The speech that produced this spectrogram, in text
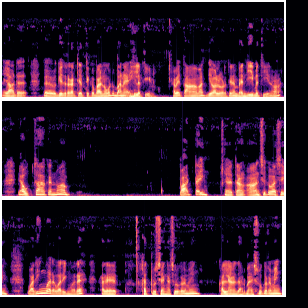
එයාට ගෙදර කට්ටියත් එක්ක බලනකොට බන ඇහිලා තියෙනවා. හැබැයි තාමත් ගෙවල් වල තියෙන බැඳීම තියෙනවා. එයා උත්සාහ කරනවා part time නැත්නම් ආංශික වශයෙන් වරින් වර වරින් වර අර සත්පුරුෂයන් අසුර කරමින් කල්යාණ ධර්ම අසුර කරමින්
